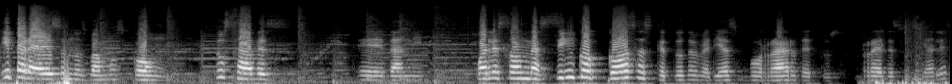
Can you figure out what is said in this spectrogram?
Y para eso nos vamos con, tú sabes, eh, Dani, ¿cuáles son las cinco cosas que tú deberías borrar de tus redes sociales?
